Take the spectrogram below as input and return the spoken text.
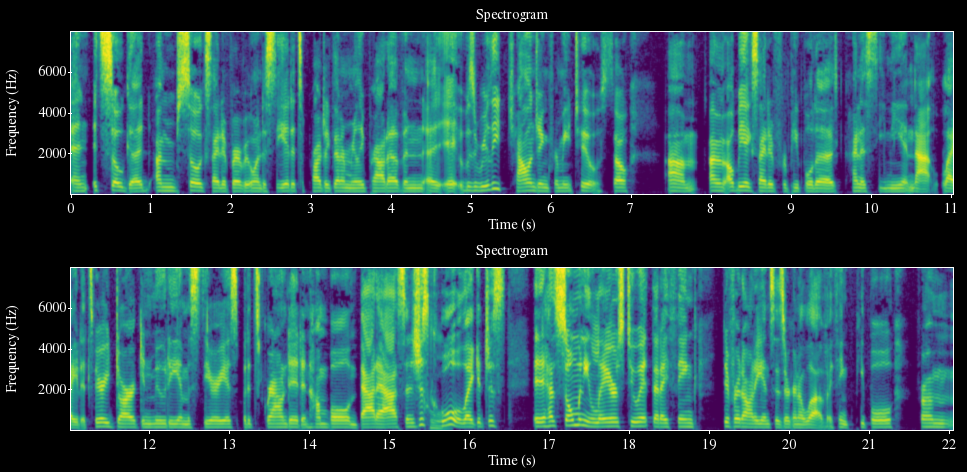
and it's so good. I'm so excited for everyone to see it. It's a project that I'm really proud of, and uh, it, it was really challenging for me too. So. Um, I'm, I'll be excited for people to kind of see me in that light. It's very dark and moody and mysterious, but it's grounded and humble and badass, and it's just cool. Like it just it has so many layers to it that I think different audiences are gonna love. I think people from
